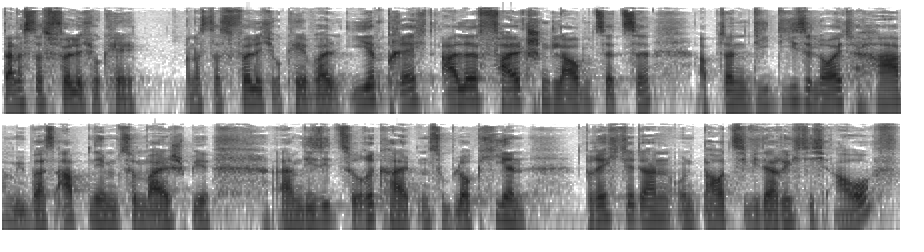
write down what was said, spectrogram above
dann ist das völlig okay. Dann ist das völlig okay, weil ihr brecht alle falschen Glaubenssätze ab, dann die diese Leute haben, übers Abnehmen zum Beispiel, ähm, die sie zurückhalten, zu blockieren, brecht ihr dann und baut sie wieder richtig auf.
